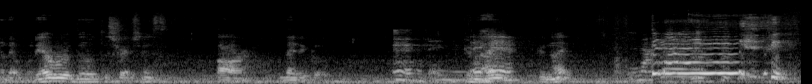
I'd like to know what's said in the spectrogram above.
And that whatever those distractions are, let it go. Mm-hmm. Mm-hmm. Good night. Good night. You,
